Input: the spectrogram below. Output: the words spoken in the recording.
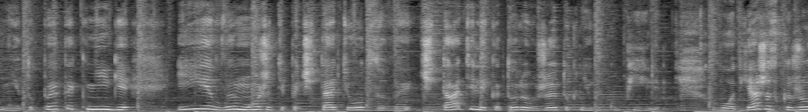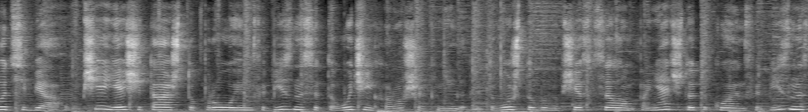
нету по этой книге. И вы можете почитать отзывы читателей, которые уже эту книгу купили. Вот, я же скажу от себя. Вообще, я считаю, что про инфобизнес это очень хорошая книга. Для того, чтобы вообще в целом понять, что такое инфобизнес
